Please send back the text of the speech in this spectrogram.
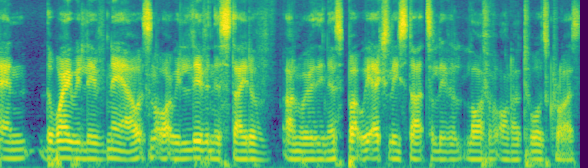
and the way we live now, it's not like we live in this state of unworthiness, but we actually start to live a life of honor towards Christ.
